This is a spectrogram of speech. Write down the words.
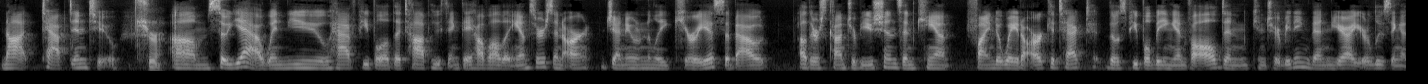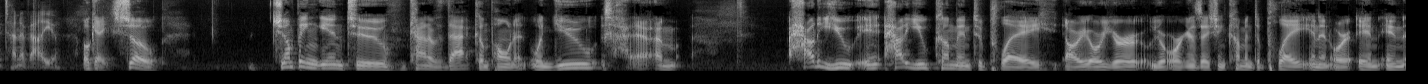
not tapped into. Sure. Um, so yeah, when you have people at the top who think they have all the answers and aren't genuinely curious about others' contributions and can't find a way to architect those people being involved and contributing, then yeah, you're losing a ton of value. Okay, so jumping into kind of that component, when you, um, how do you how do you come into play, or, or your your organization come into play in an or in in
